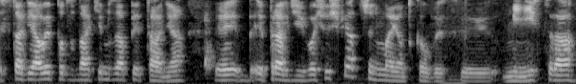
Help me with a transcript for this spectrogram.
stawiały pod znakiem zapytania y, prawdziwość oświadczeń majątkowych y, ministra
